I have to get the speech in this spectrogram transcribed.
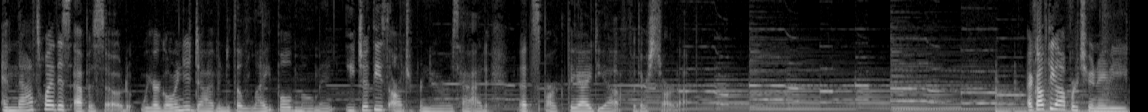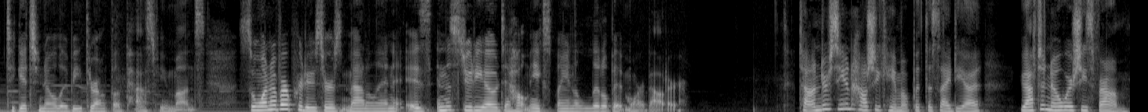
And that's why this episode, we are going to dive into the light bulb moment each of these entrepreneurs had that sparked the idea for their startup. I got the opportunity to get to know Libby throughout the past few months, so one of our producers, Madeline, is in the studio to help me explain a little bit more about her. To understand how she came up with this idea, you have to know where she's from.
